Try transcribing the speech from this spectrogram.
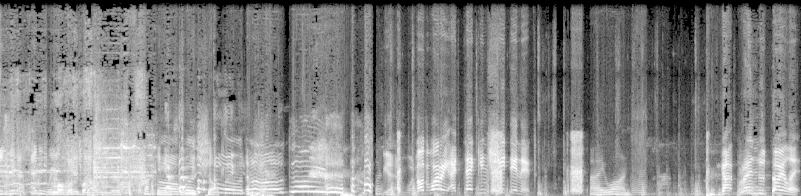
you did that anyway, oh, near Dolly, you're fucking oh, absolutely shot. Oh. Don't worry, I'm taking shit in it. I won. Got brand new toilet.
